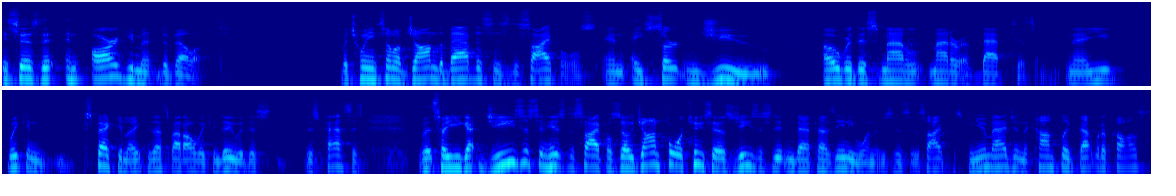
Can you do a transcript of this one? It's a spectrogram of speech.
It says that an argument developed between some of John the Baptist's disciples and a certain Jew over this matter, of baptism. Now, you, we can speculate because that's about all we can do with this, this passage. But so you got Jesus and his disciples. So John 4 2 says Jesus didn't baptize anyone, it was his disciples. Can you imagine the conflict that would have caused?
